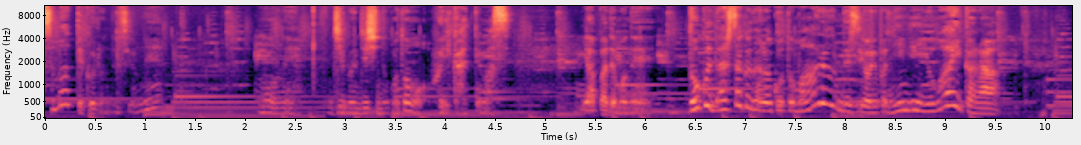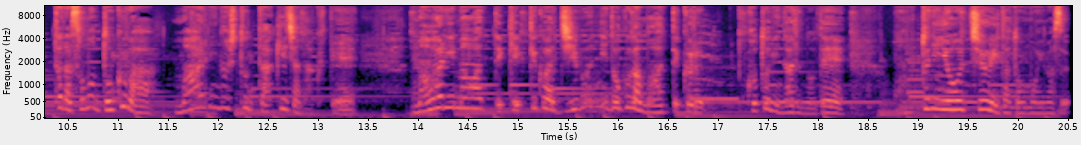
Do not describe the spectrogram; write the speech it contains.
集まってくるんですよね。もうね自分自身のことも振り返ってます。やっぱでもね毒出したくなることもあるんですよ。やっぱ人間弱いから。ただその毒は周りの人だけじゃなくて回り回って結局は自分に毒が回ってくることになるので本当に要注意だと思います。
